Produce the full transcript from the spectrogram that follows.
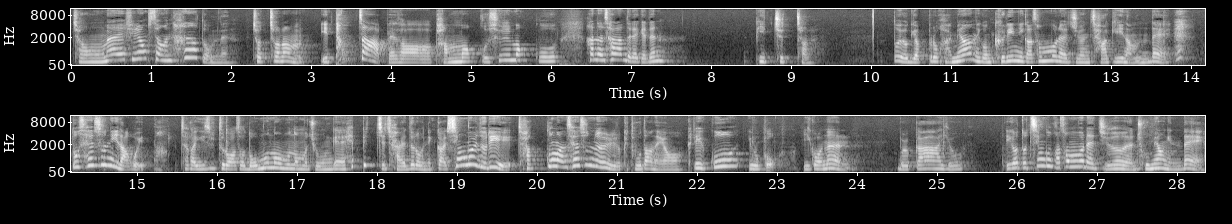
정말 실용성은 하나도 없는 저처럼 이 탁자 앞에서 밥 먹고 술 먹고 하는 사람들에게는 비추천. 또 여기 옆으로 가면 이건 그린이가 선물해준 자기나무인데 또 새순이 나고 있다. 제가 이 집 들어와서 너무너무너무 좋은 게 햇빛이 잘 들어오니까 식물들이 자꾸만 새순을 이렇게 돋아내요. 그리고 이거. 이거는 뭘까요? 이것도 친구가 선물해준 조명인데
